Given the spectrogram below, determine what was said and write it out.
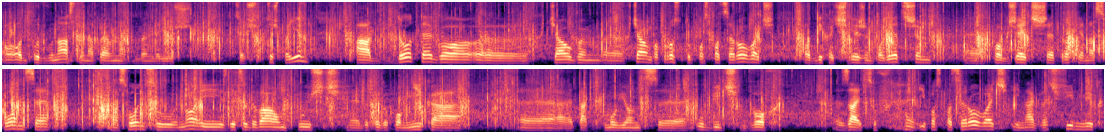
o, o 12 na pewno będę już coś, coś pojem. A do tego e, chciałbym, e, chciałem po prostu pospacerować, oddychać świeżym powietrzem, e, pogrzeć się trochę na słońce, na słońcu, no i zdecydowałem pójść do tego pomnika, tak mówiąc, ubić dwóch zajców i pospacerować i nagrać filmik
